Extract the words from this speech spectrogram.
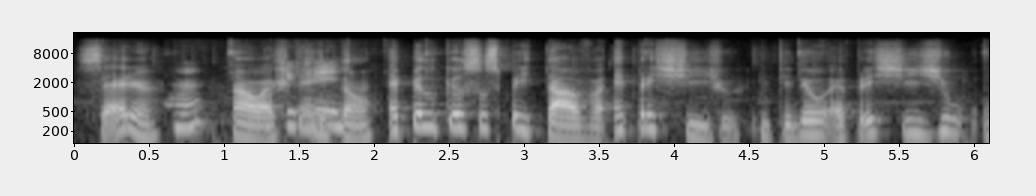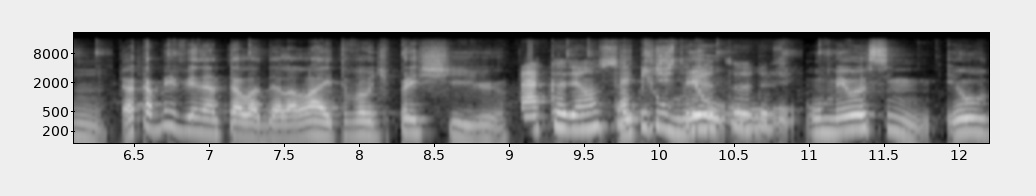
Sério? Hã? Ah, eu acho Que que, que é é então. É pelo que eu suspeitava. É prestígio, entendeu? É prestígio 1. Eu acabei vendo a tela dela lá e tava de prestígio. Caraca, eu dei um soco É que o meu, tudo. O, o meu, assim, eu,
